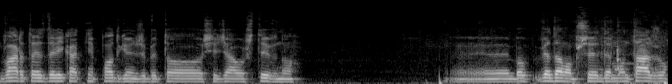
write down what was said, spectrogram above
Warto jest delikatnie podgiąć, żeby to siedziało sztywno. Yy, Bo wiadomo, przy demontażu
